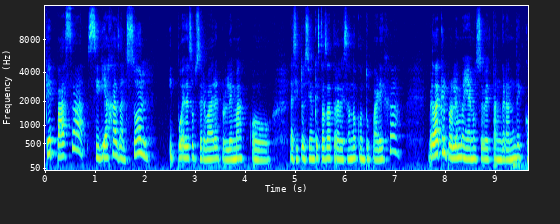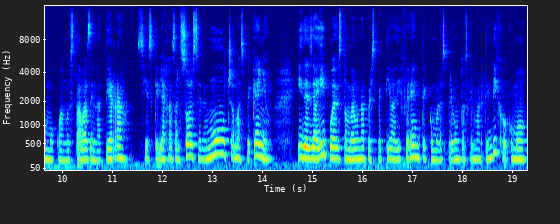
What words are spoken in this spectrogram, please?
¿Qué pasa si viajas al sol y puedes observar el problema o la situación que estás atravesando con tu pareja ¿Verdad que el problema ya no se ve tan grande como cuando estabas en la Tierra? Si es que viajas al Sol, se ve mucho más pequeño. Y desde ahí puedes tomar una perspectiva diferente, como las preguntas que Martín dijo, como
